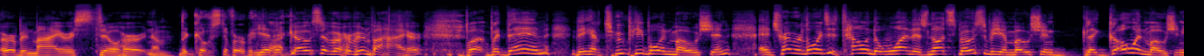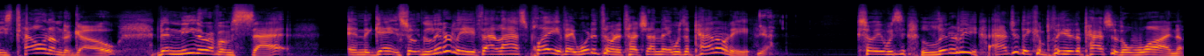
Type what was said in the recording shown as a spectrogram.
Urban Meyer is still hurting him. The ghost of Urban Yeah, Meyer. the ghost of Urban Meyer. But but then they have two people in motion, and Trevor Lawrence is telling the one that's not supposed to be in motion, like go in motion. He's telling them to go. Then neither of them sat. And the game, so literally, if that last play, if they would have thrown a touchdown, it was a penalty. Yeah. So it was literally after they completed a pass to the one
